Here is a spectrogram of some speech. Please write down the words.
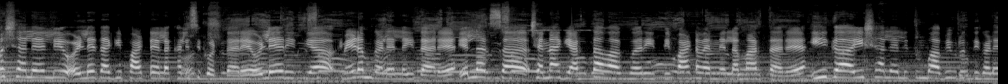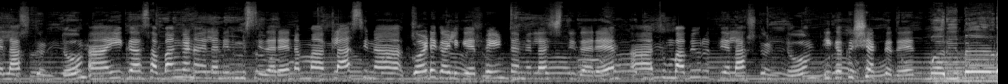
ನಮ್ಮ ಶಾಲೆಯಲ್ಲಿ ಒಳ್ಳೇದಾಗಿ ಪಾಠ ಎಲ್ಲ ಕಲಿಸಿಕೊಡ್ತಾರೆ. ಒಳ್ಳೆಯ ರೀತಿಯ ಮೇಡಮ್ಗಳೆಲ್ಲ ಇದ್ದಾರೆ. ಎಲ್ಲರೂ ಸಹ ಚೆನ್ನಾಗಿ ಅರ್ಥವಾಗುವ ರೀತಿ ಪಾಠವನ್ನೆಲ್ಲ ಮಾಡ್ತಾರೆ. ಈಗ ಈ ಶಾಲೆಯಲ್ಲಿ ತುಂಬಾ ಅಭಿವೃದ್ಧಿಗಳೆಲ್ಲ ಆಗ್ತುಂಟು ಈಗ ಸಭಾಂಗಣ ಎಲ್ಲ ನಿರ್ಮಿಸಿದ್ದಾರೆ. ನಮ್ಮ ಕ್ಲಾಸಿನ ಗೋಡೆಗಳಿಗೆ ಪೇಂಟ್ ಅನ್ನೆಲ್ಲ ಹಚ್ತಿದ್ದಾರೆ. ಆ, ತುಂಬಾ ಅಭಿವೃದ್ಧಿ ಎಲ್ಲ ಆಗ್ತುಂಟು ಈಗ ಖುಷಿ ಆಗ್ತದೆ. ಮರಿಬೇಡ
